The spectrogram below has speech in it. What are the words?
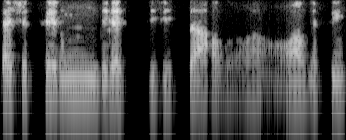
deixa de ser um direito digital ou, algo assim.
